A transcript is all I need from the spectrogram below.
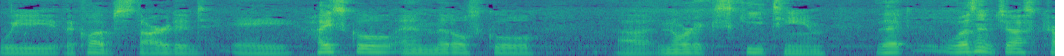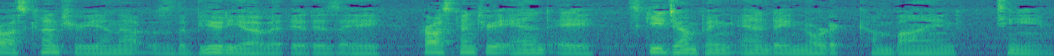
we the club started a high school and middle school uh, Nordic ski team that wasn't just cross country, and that was the beauty of it. It is a cross country and a ski jumping and a Nordic combined team.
